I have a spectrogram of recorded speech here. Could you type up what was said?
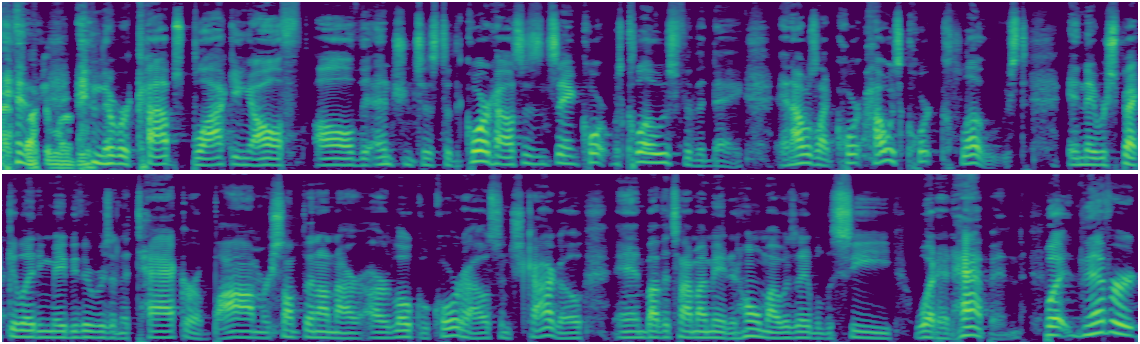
I And, fucking love you. and there were cops blocking off all the entrances to the courthouses and saying court was closed for the day. And I was like, "Court? How is court closed?" And they were speculating maybe there was an attack or a bomb or something on our, our local courthouse in Chicago. And by the time I made it home, I was able to see what had happened. But never.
